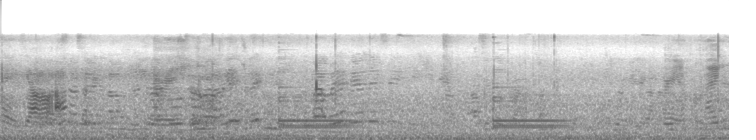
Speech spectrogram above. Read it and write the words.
hey y'all, I, very informative.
